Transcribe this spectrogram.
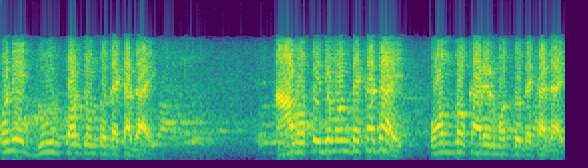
অনেক দূর পর্যন্ত দেখা যায়। আলোতে যেমন দেখা যায়, অন্ধকারের মধ্যে দেখা যায়।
